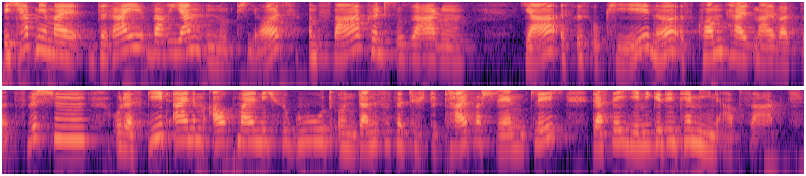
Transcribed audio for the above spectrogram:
Ich habe mir mal drei Varianten notiert. Und zwar könntest du sagen, ja, es ist okay, ne? Es kommt halt mal was dazwischen oder es geht einem auch mal nicht so gut und dann ist es natürlich total verständlich, dass derjenige den Termin absagt.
